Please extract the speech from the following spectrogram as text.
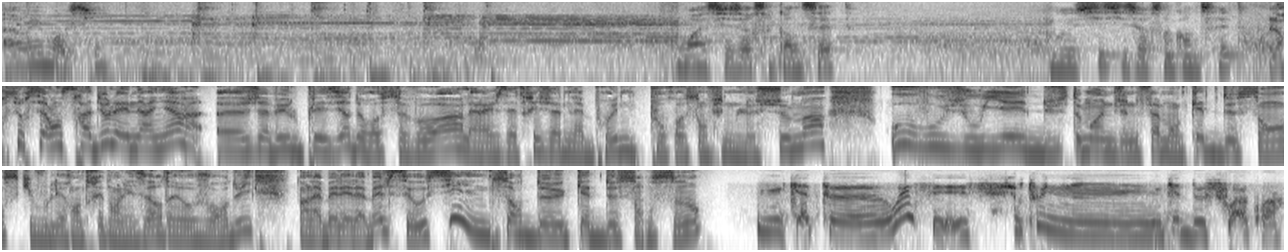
Ah oui, moi aussi. Moi à 6h57. Moi aussi, 6h57. Alors sur Séance Radio l'année dernière, euh, j'avais eu le plaisir de recevoir la réalisatrice Jeanne Labrune pour euh, son film Le Chemin, où vous jouiez justement une jeune femme en quête de sens qui voulait rentrer dans les ordres. Et aujourd'hui, dans La Belle et la Belle, c'est aussi une sorte de quête de sens, non? Une quête, euh, ouais, c'est c'est surtout une, une quête de soi, quoi.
